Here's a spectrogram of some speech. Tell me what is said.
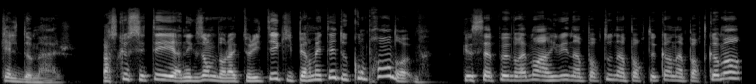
Quel dommage. Parce que c'était un exemple dans l'actualité qui permettait de comprendre que ça peut vraiment arriver n'importe où, n'importe quand, n'importe comment,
